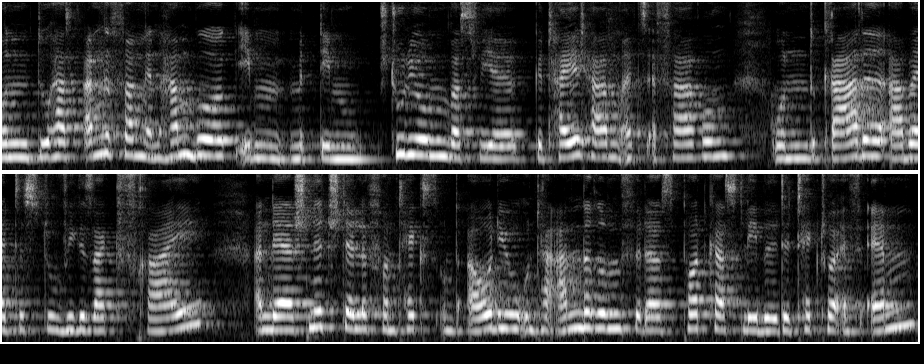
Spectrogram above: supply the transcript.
Und du hast angefangen in Hamburg eben mit dem Studium, was wir geteilt haben als Erfahrung. Und gerade arbeitest du, wie gesagt, frei an der Schnittstelle von Text und Audio, unter anderem für das Podcast-Label Detektor FM,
